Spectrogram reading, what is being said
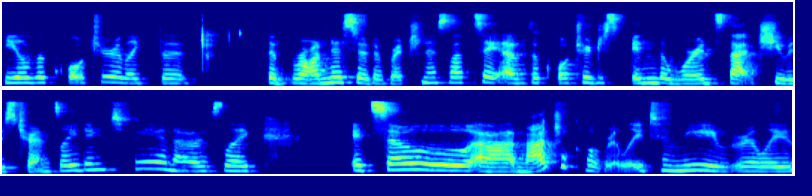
feel the culture, like the the broadness or the richness, let's say, of the culture just in the words that she was translating to me. And I was like, it's so uh, magical, really, to me, really,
